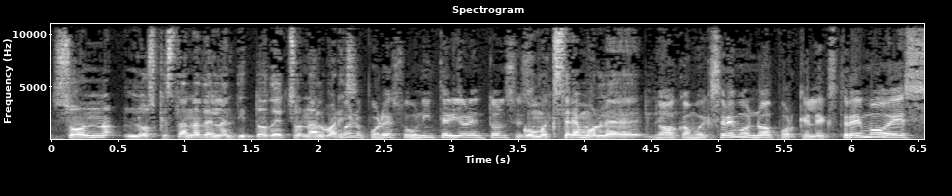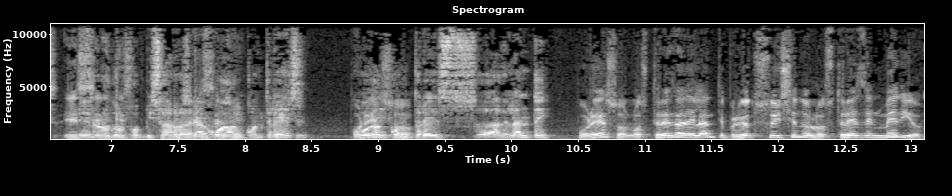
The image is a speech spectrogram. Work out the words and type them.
son los que están adelantito de Edson Álvarez. Bueno, por eso, un interior entonces. como extremo, le, no, como extremo no, porque el extremo es... es eh, el Rodolfo Pizarro, el- juegan con tres. Por Juegan eso. con tres adelante. Por eso, los tres de adelante, pero yo te estoy diciendo los tres de en medio.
